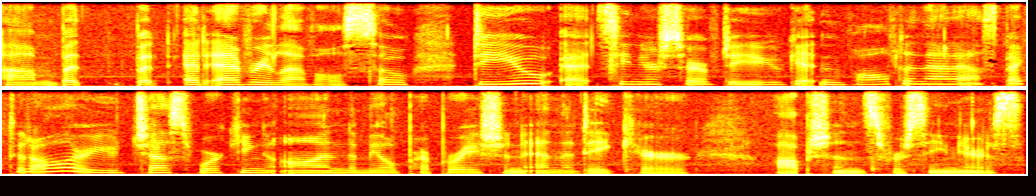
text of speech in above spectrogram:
um, but but at every level. So, do you at Senior Serv do you get involved in that aspect at all, or are you just working on the meal preparation and the daycare options for seniors?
